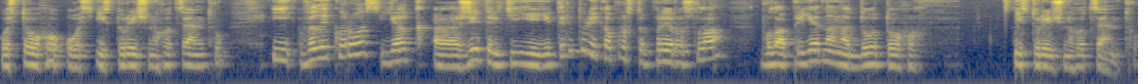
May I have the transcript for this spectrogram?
ось того ось історичного центру. І Великорос як е, житель тієї території, яка просто приросла, була приєднана до того історичного центру.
